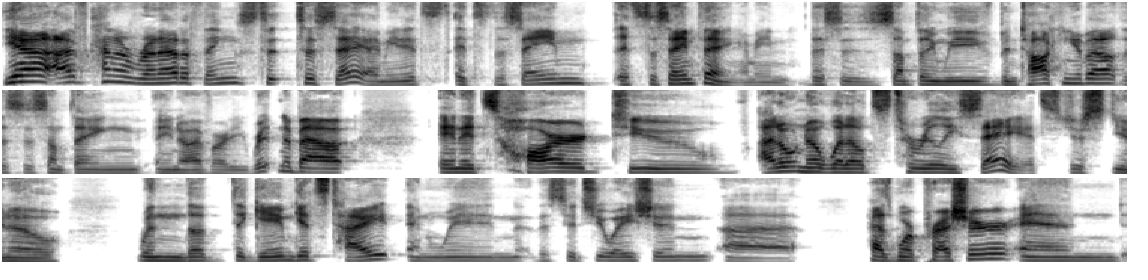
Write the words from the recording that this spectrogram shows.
Yeah, I've kind of run out of things to, to say. I mean, it's it's the same it's the same thing. I mean, this is something we've been talking about. This is something, you know, I've already written about and it's hard to I don't know what else to really say. It's just, you know, when the the game gets tight and when the situation uh, has more pressure and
